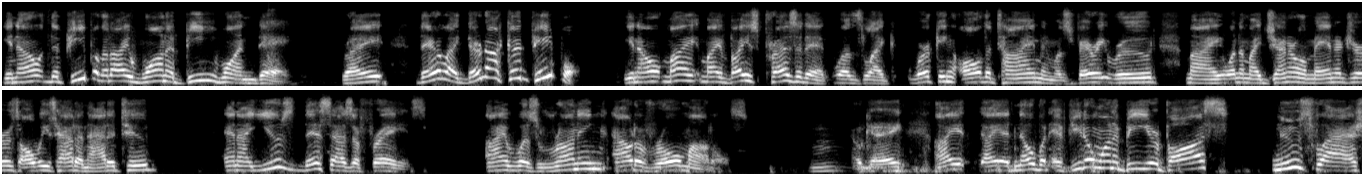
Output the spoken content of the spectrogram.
You know, the people that I want to be one day, right? they're like they're not good people you know my my vice president was like working all the time and was very rude. My one of my general managers always had an attitude. And i used this as a phrase i was running out of role models. Mm-hmm. okay? I i had no but if you don't want to be your boss newsflash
